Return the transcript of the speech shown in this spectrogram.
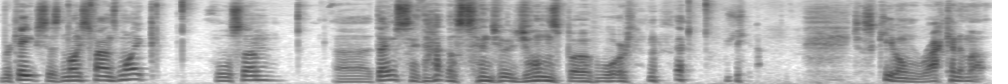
Rick H says, nice fans, Mike. Awesome. Uh, don't say that, they'll send you a Jonsbo Award. Yeah. Just keep on racking them up.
